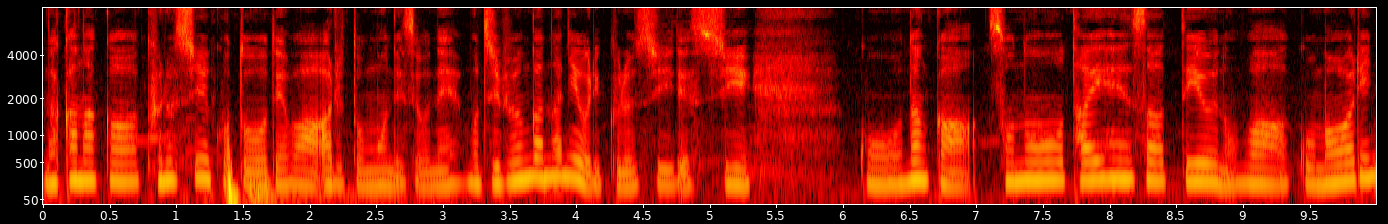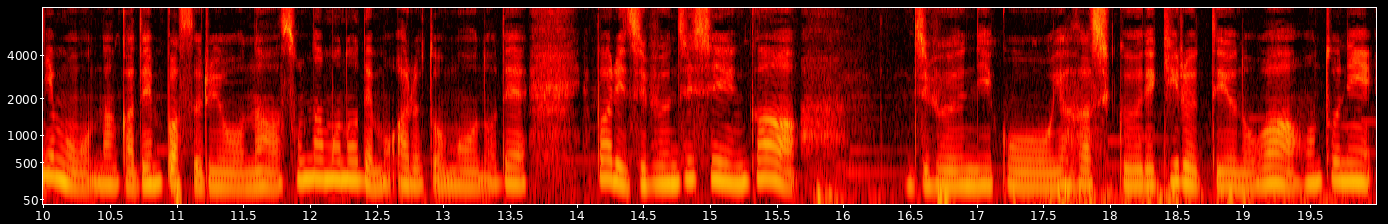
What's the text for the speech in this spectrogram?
なかなか苦しいことではあると思うんですよね。もう自分が何より苦しいですしこうなんかその大変さっていうのはこう周りにもなんか伝播するようなそんなものでもあると思うのでやっぱり自分自身が自分にこう優しくできるっていうのは本当に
